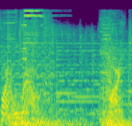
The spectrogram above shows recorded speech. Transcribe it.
Final round. Fight!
